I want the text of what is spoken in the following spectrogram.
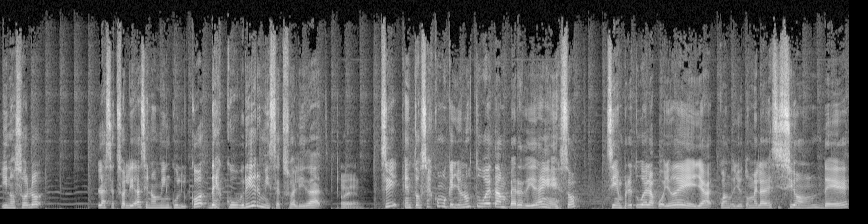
Y no solo la sexualidad, sino me inculcó descubrir mi sexualidad. Muy bien. ¿Sí? Entonces como que yo no estuve tan perdida en eso. siempre tuve el apoyo de ella cuando yo tomé la decisión de,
